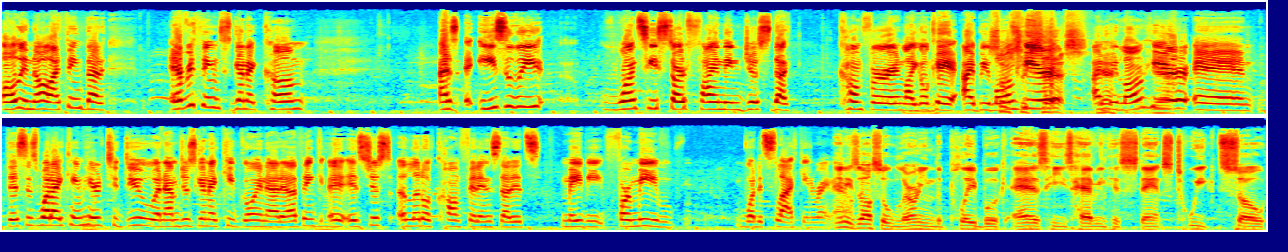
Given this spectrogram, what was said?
all in all, I think that everything's gonna come as easily once he starts finding just that comfort and like, mm-hmm. okay, I belong here. I Yeah. belong Yeah. here, and this is what I came here mm-hmm. to do, and I'm just gonna keep going at it. I think mm-hmm. i- it's just a little confidence that it's maybe for me what it's lacking right now. And he's also learning the playbook as he's having his stance tweaked. So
